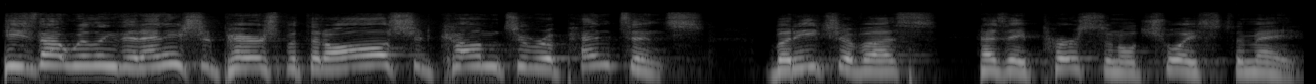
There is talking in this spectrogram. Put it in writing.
He's not willing that any should perish, but that all should come to repentance. But each of us has a personal choice to make.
